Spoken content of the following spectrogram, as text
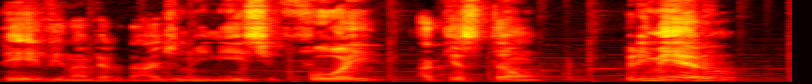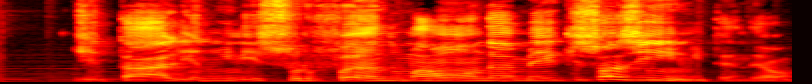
teve, na verdade, no início, foi a questão, primeiro, de estar tá ali no início surfando uma onda meio que sozinho, entendeu?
